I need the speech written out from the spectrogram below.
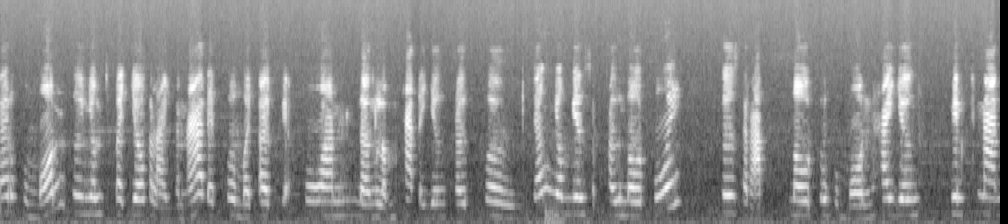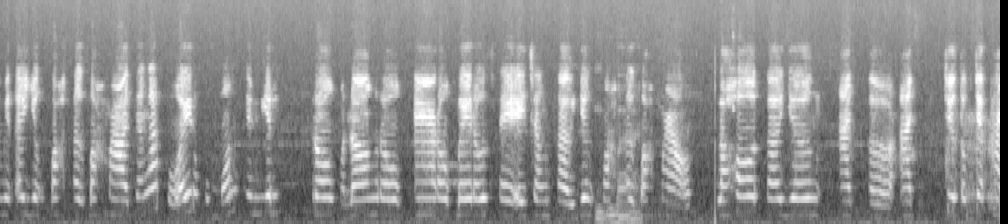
តែរូបមន្តគឺខ្ញុំច្បិចយកកន្លែងកណាដែលធ្វើមិនឲ្យពាក់ព័ន្ធនឹងលំហាត់ដែលយើងត្រូវធ្វើអញ្ចឹងខ្ញុំមានសភៅ note មួយគឺសម្រាប់ note រូបមន្តហើយយើងមានຂ្នាតមានអីយើងបោះទៅបោះមកអញ្ចឹងណាព្រោះអីរូបមន្តគេមានរោគម្ដងរោគ A រោគ B រោគ C អីចឹងទៅយើងបោះទៅបោះមករហូតដល់យើងអាចអឺអាច ជឿទុកចិត្តថា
